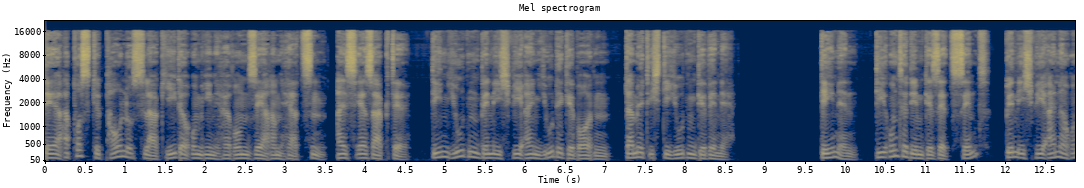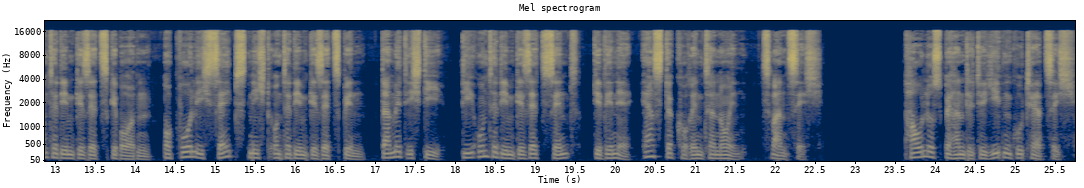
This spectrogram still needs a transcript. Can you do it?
Der Apostel Paulus lag jeder um ihn herum sehr am Herzen, als er sagte, den Juden bin ich wie ein Jude geworden, damit ich die Juden gewinne. Denen, die unter dem Gesetz sind, bin ich wie einer unter dem Gesetz geworden, obwohl ich selbst nicht unter dem Gesetz bin, damit ich die, die unter dem Gesetz sind, gewinne. 1. Korinther 9, 20. Paulus behandelte jeden gutherzig,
